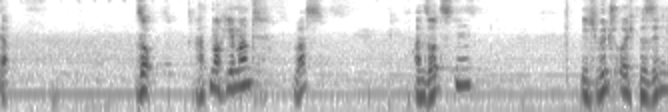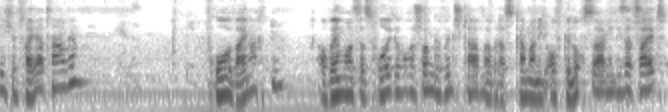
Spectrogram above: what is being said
Ja. So, hat noch jemand was? Ansonsten, ich wünsche euch besinnliche Feiertage, frohe Weihnachten, auch wenn wir uns das vorige Woche schon gewünscht haben, aber das kann man nicht oft genug sagen in dieser Zeit.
